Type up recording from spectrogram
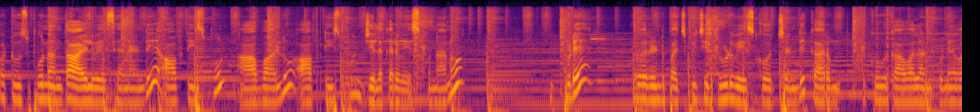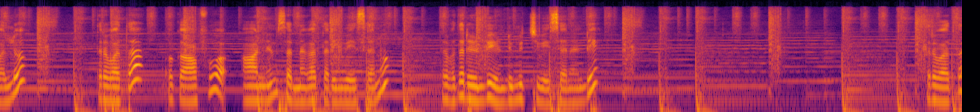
ఒక టూ స్పూన్ అంతా ఆయిల్ వేసానండి. హాఫ్ టీ స్పూన్ ఆవాలు హాఫ్ టీ స్పూన్ జీలకర్ర వేసుకున్నాను. ఇప్పుడే రెండు పచ్చిమిర్చిలు కూడా వేసుకోవచ్చండి. కారం ఎక్కువ కావాలనుకునే వాళ్ళు. తర్వాత ఒక హాఫ్ ఆనియన్ సన్నగా తరిగి వేసాను. తర్వాత రెండు ఎండుమిర్చి వేసానండి. తర్వాత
